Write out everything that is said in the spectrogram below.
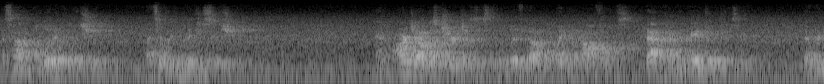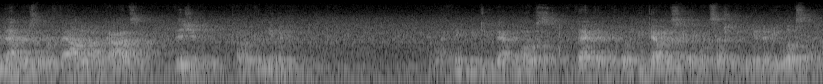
That's not a political issue. That's a religious issue. And our job as churches is to lift up, like prophets, that kind of patriotism that remembers that we're founded on God's vision of a community. And I think we do that most effectively when we demonstrate what such a community looks like.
